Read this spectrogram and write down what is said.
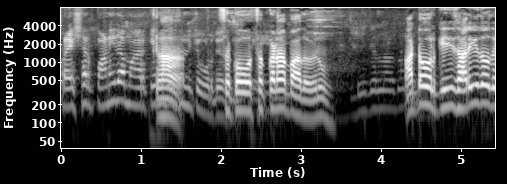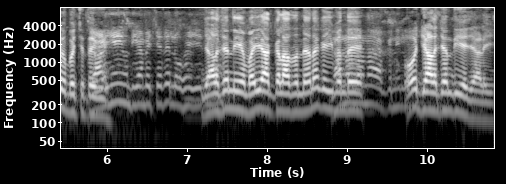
ਪ੍ਰੈਸ਼ਰ ਪਾਣੀ ਦਾ ਮਾਰ ਕੇ ਉਹਨੂੰ ਨਿਚੋੜ ਦਿਓ। ਸਕੋ ਸੁੱਕਣਾ ਪਾ ਦੋ ਇਹਨੂੰ। ਆ ਢੋਲਕੀ ਦੀ ਸਾਰੀ ਧੋ ਦਿਓ ਵਿੱਚ ਤੇ ਵੀ। ਜਾਲੀਆਂ ਹੀ ਹੁੰਦੀਆਂ ਵਿੱਚ ਇਹਦੇ ਲੋਹੇ ਜਿਹੇ। ਜਲ ਜਾਂਦੀ ਆ ਬਾਈ ਅੱਗ ਲਾ ਦਿੰਦੇ ਆ ਨਾ ਕਈ ਬੰਦੇ। ਨਾ ਉਹ ਜਲ ਜਾਂਦੀ ਹੈ ਜਾਲੀ।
